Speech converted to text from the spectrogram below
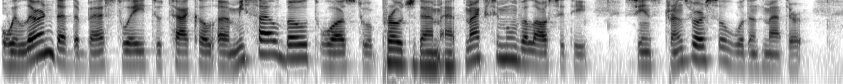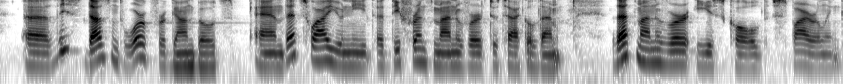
We learned that the best way to tackle a missile boat was to approach them at maximum velocity, since transversal wouldn't matter. Uh, this doesn't work for gunboats, and that's why you need a different maneuver to tackle them. That maneuver is called spiraling.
